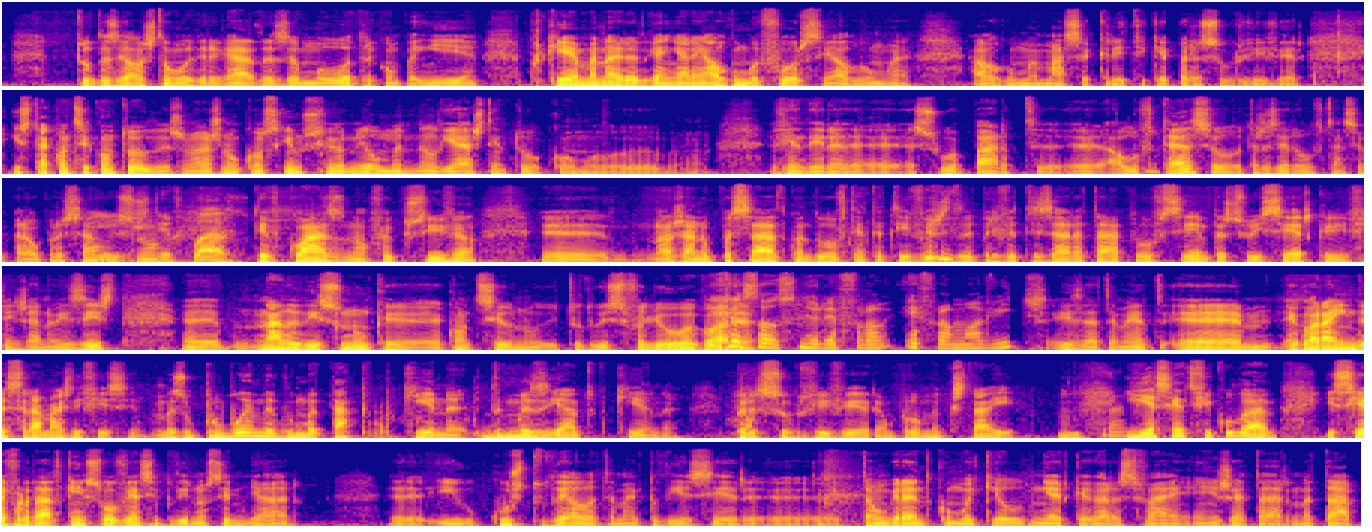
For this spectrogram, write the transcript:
todas elas estão agregadas a uma outra companhia, porque é a maneira de ganharem alguma força e alguma, alguma massa crítica para sobreviver. Isso está a acontecer com todas. Nós não conseguimos. O Sr. Nilman, aliás, tentou como uh, vender a, a, sua parte uh, à Lufthansa ou trazer a Lufthansa para a operação. Isso, Isso não, teve quase. Teve quase, não foi possível. Uh, nós já no passado, quando houve tentativas de privatizar a TAP, houve sempre a Suícer, que enfim já não existe. Nada disso nunca aconteceu no, e tudo isso falhou. Agora, só o Sr. Efromovich. Exatamente. Agora ainda será mais difícil. Mas o problema de uma TAP pequena, demasiado pequena, para sobreviver, é um problema que está aí. Hum. E essa é a dificuldade. E se é verdade que a insolvência podia não ser melhor, e o custo dela também podia ser uh, tão grande como aquele dinheiro que agora se vai injetar na TAP,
